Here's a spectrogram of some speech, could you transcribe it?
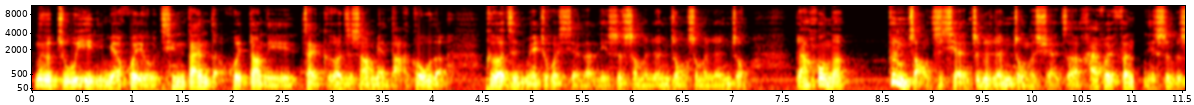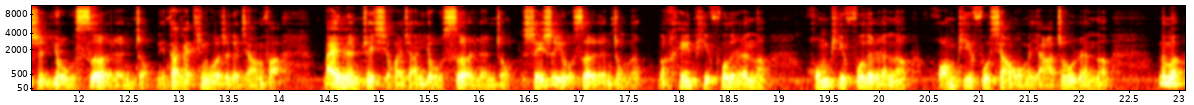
那个族裔里面会有清单的，会让你在格子上面打勾的，格子里面就会写的你是什么人种，什么人种。然后呢？更早之前，这个人种的选择还会分你是不是有色人种。你大概听过这个讲法，白人最喜欢讲有色人种。谁是有色人种呢？那黑皮肤的人呢？红皮肤的人呢？黄皮肤像我们亚洲人呢？那么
